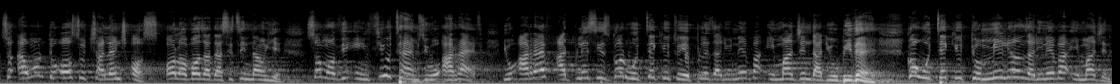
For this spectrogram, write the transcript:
So I want to also challenge us, all of us that are sitting down here. Some of you, in few times, you will arrive. You arrive at places, God will take you to a place that you never imagined that you'll be there. God will take you to millions that you never imagined.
